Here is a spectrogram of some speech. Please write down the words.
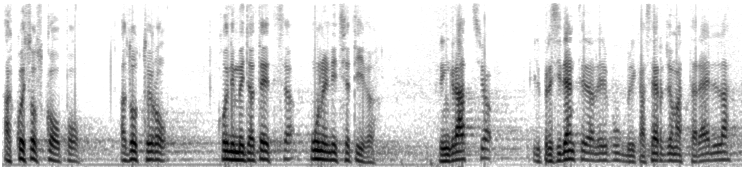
A questo scopo adotterò con immediatezza un'iniziativa. Ringrazio il Presidente della Repubblica Sergio Mattarella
